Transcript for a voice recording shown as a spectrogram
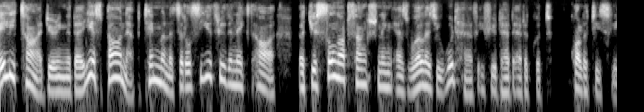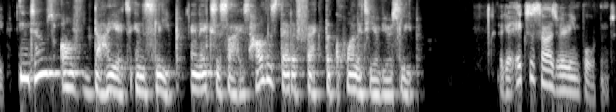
really tired during the day, yes, power nap, 10 minutes, it'll see you through the next hour, but you're still not functioning as well as you would have if you'd had adequate quality sleep. In terms of diet and sleep and exercise, how does that affect the quality of your sleep? Okay, exercise very important.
